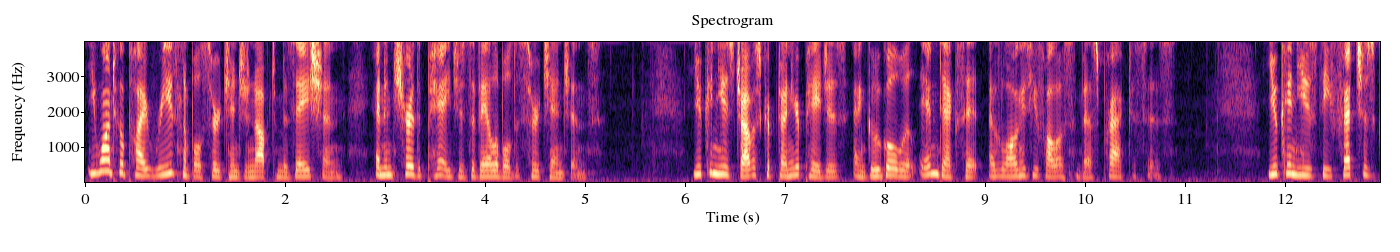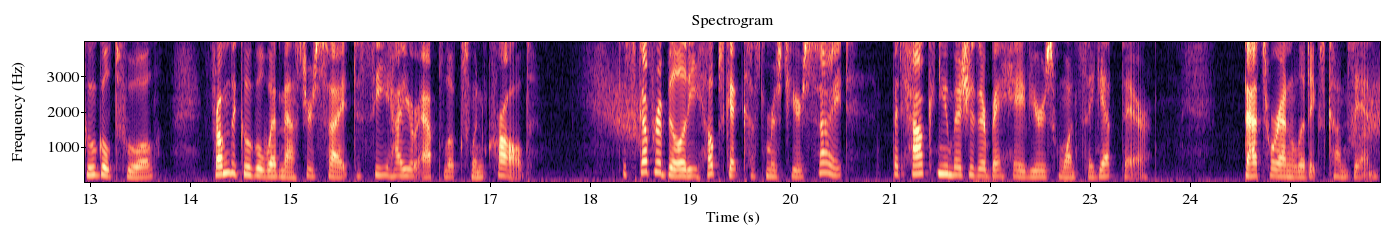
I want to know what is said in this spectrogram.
You want to apply reasonable search engine optimization and ensure the page is available to search engines. You can use JavaScript on your pages and Google will index it as long as you follow some best practices. You can use the Fetch as Google tool from the Google Webmaster site to see how your app looks when crawled. Discoverability helps get customers to your site but how can you measure their behaviors once they get there? That's where analytics comes in.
